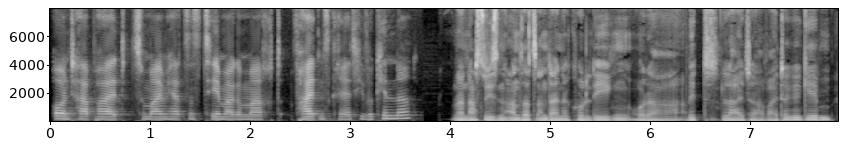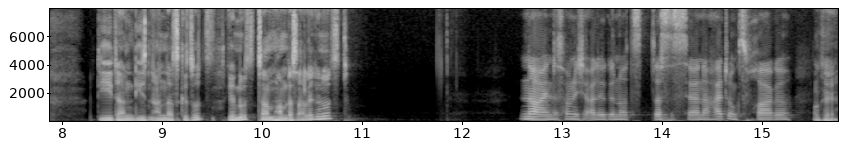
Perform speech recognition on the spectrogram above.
und habe halt zu meinem Herzensthema gemacht, verhaltenskreative Kinder. Und dann hast du diesen Ansatz an deine Kollegen oder Mitleiter weitergegeben, die dann diesen Ansatz genutzt, genutzt haben. Haben das alle genutzt? Nein, das haben nicht alle genutzt. Das ist ja eine Haltungsfrage. Okay.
